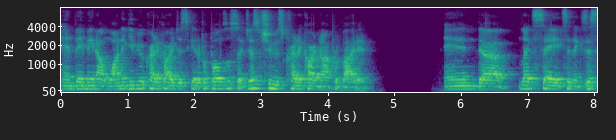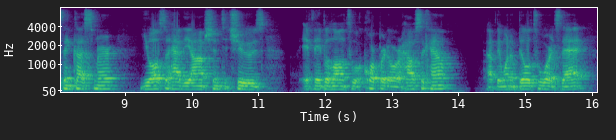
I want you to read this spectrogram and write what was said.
and they may not want to give you a credit card just to get a proposal. So just choose credit card not provided. And uh, let's say it's an existing customer, you also have the option to choose if they belong to a corporate or a house account, if they want to bill towards that,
